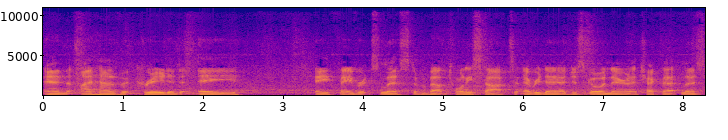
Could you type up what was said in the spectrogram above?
and I have created a a favorites list of about 20 stocks. Every day I just go in there and I check that list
